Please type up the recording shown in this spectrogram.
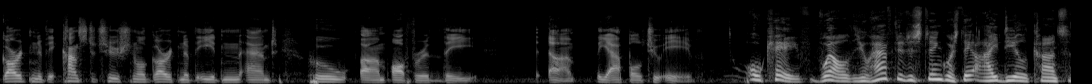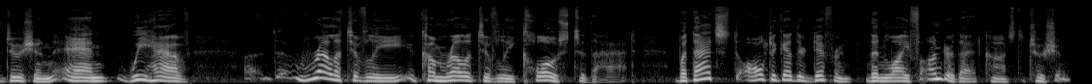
Garden of the constitutional Garden of Eden, and who um, offered the um, the apple to Eve. Okay, well, you have to distinguish the ideal constitution, and we have uh, relatively come relatively close to that. But that's altogether different than life under that Constitution.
